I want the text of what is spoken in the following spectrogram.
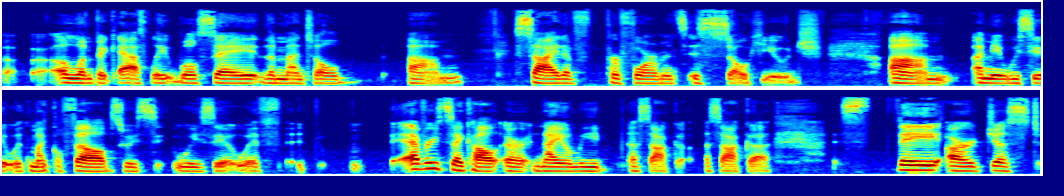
uh, olympic athlete will say the mental um, side of performance is so huge um, i mean we see it with michael phelps we see, we see it with every psychologist or Naomi Osaka, Osaka, they are just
